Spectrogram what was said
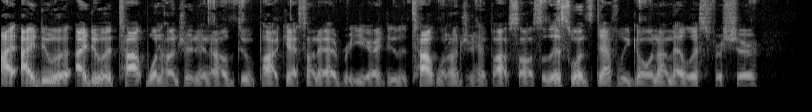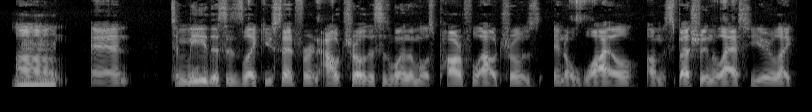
I I do a I do a top 100, and I'll do a podcast on it every year. I do the top 100 hip hop songs. So this one's definitely going on that list for sure. Mm-hmm. Um, and to me, this is like you said for an outro. This is one of the most powerful outros in a while, um, especially in the last year. Like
